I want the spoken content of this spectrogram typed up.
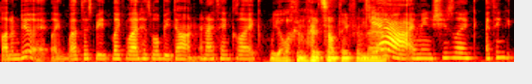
let him do it. Like let this be like let his will be done. And I think like we all can learn something from that. Yeah, I mean she's like I think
